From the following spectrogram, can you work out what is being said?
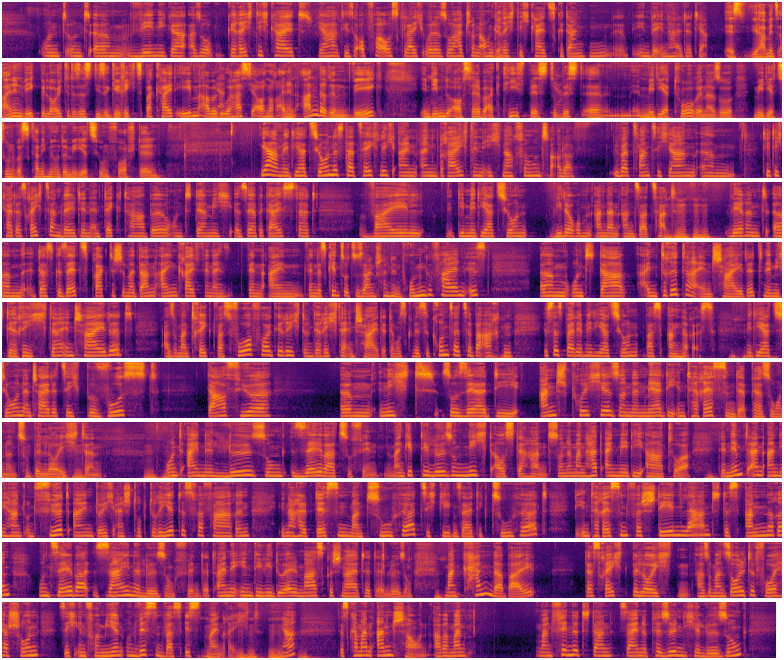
und, und ähm, weniger, also Gerechtigkeit, ja, dieser Opferausgleich oder so hat schon auch einen Gerechtigkeitsgedanken äh, ihn beinhaltet, ja. Es, wir haben jetzt einen Weg beleuchtet, das ist diese Gerichtsbarkeit eben, aber ja. du hast ja auch noch einen anderen Weg, in dem du auch selber aktiv bist. Du ja. bist äh, Mediatorin, also Mediation. Was kann ich mir unter Mediation vorstellen? Ja, Mediation ist tatsächlich ein, ein Bereich, den ich nach 25 oder über 20 Jahren ähm, Tätigkeit als Rechtsanwältin entdeckt habe und der mich sehr begeistert, weil die Mediation wiederum einen anderen Ansatz hat. Mhm, mhm, Während ähm, das Gesetz praktisch immer dann eingreift, wenn, ein, wenn, ein, wenn das Kind sozusagen schon in den Brunnen gefallen ist ähm, und da ein Dritter entscheidet, nämlich der Richter entscheidet, also man trägt was vor vor Gericht und der Richter entscheidet. Er muss gewisse Grundsätze beachten. Mhm. Ist das bei der Mediation was anderes? Mhm. Mediation entscheidet sich bewusst dafür, ähm, nicht so sehr die Ansprüche, sondern mehr die Interessen der Personen zu mhm. beleuchten. Mhm mhm. und eine Lösung selber zu finden. Man gibt die Lösung nicht aus der Hand, sondern man hat einen Mediator, mhm. der nimmt einen an die Hand und führt einen durch ein strukturiertes Verfahren, innerhalb dessen man zuhört, sich gegenseitig zuhört, die Interessen verstehen lernt des anderen und selber seine Lösung findet, eine individuell maßgeschneiderte Lösung. Man kann dabei das Recht beleuchten. Also man sollte vorher schon sich informieren und wissen, was ist mein mhm. Recht. Mhm. mhm. Ja? Das kann man anschauen, aber man, man findet dann seine persönliche Lösung,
